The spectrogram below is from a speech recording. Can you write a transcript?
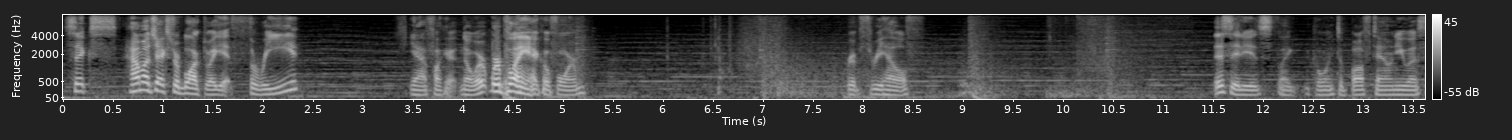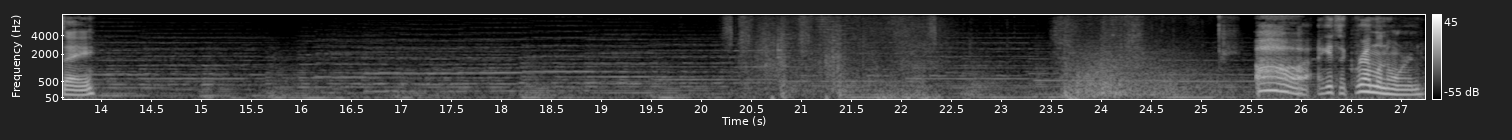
Six. How much extra block do I get? Three? Yeah, fuck it. No, we're, we're playing Echo Form. Rip three health. This idiot's, like, going to Bufftown, USA. Oh, I get a Gremlin Horn.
